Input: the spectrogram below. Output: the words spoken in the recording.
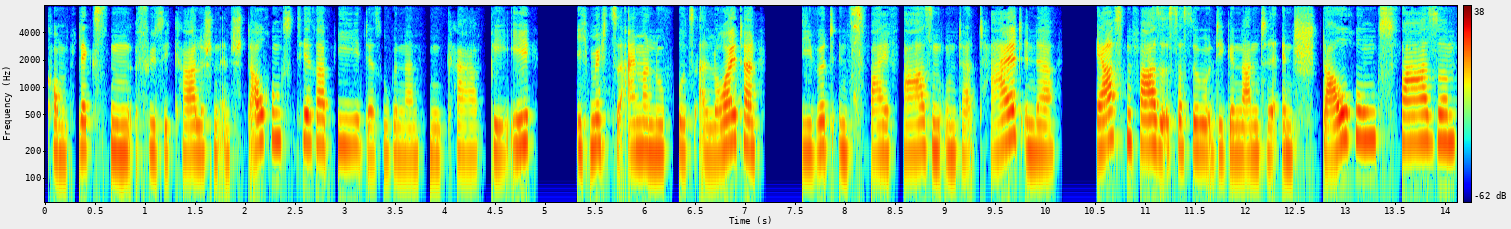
komplexen physikalischen Entstauchungstherapie, der sogenannten KPE. Ich möchte sie einmal nur kurz erläutern. Die wird in zwei Phasen unterteilt. In der ersten Phase ist das so die genannte Entstauchungsphase.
